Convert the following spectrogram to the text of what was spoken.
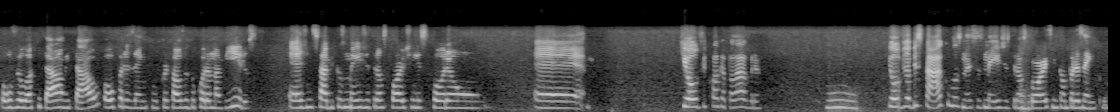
houve o lockdown e tal, ou, por exemplo, por causa do coronavírus, é, a gente sabe que os meios de transporte, eles foram... É... Que houve, qual que é a palavra? Hum. Que houve obstáculos nesses meios de transporte, uhum. então, por exemplo,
